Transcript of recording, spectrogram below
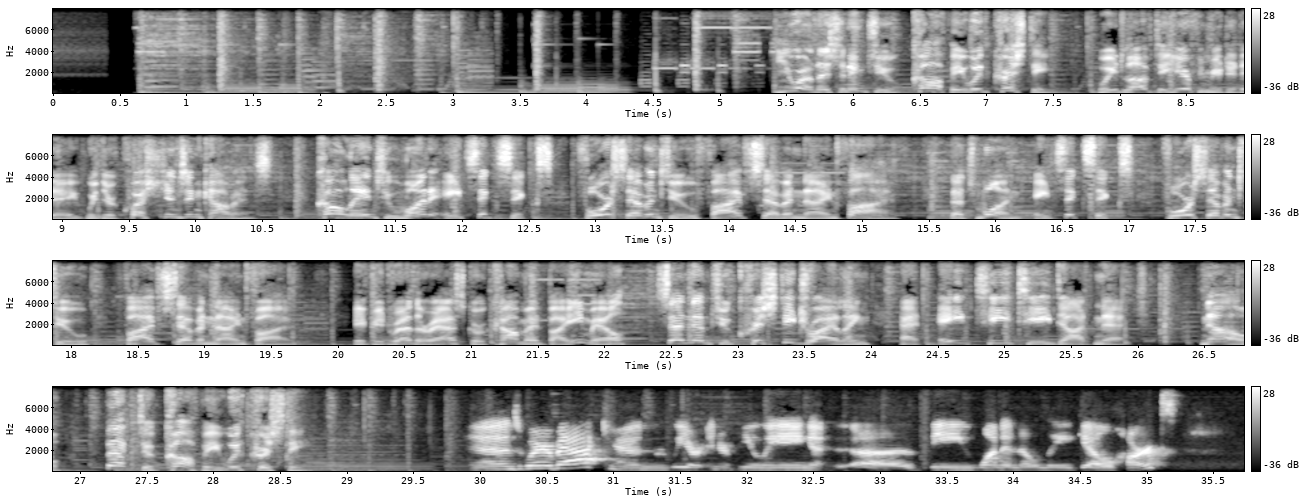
You are listening to Coffee with Christy. We'd love to hear from you today with your questions and comments. Call in to 1 866 472 5795. That's 1 866 472 5795. If you'd rather ask or comment by email, send them to Christy Dreiling at att.net. Now, back to Coffee with Christy. And we're back, and we are interviewing uh, the one and only Gail Hart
